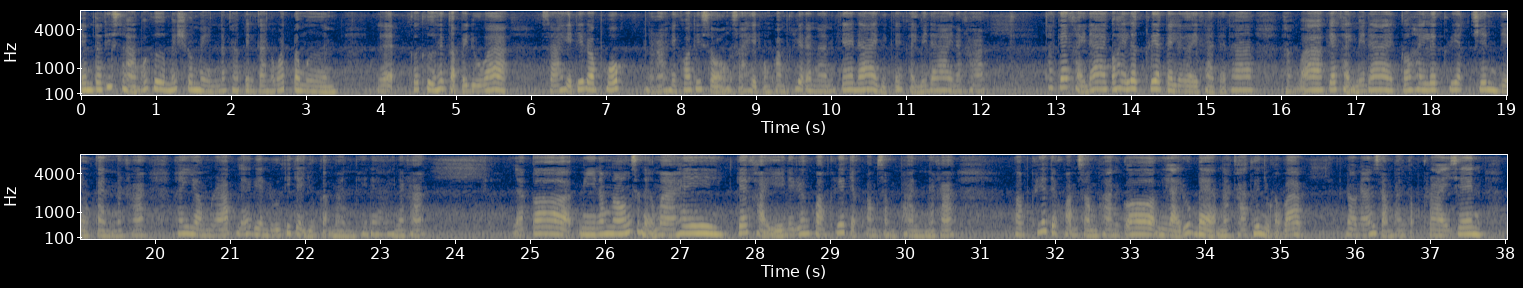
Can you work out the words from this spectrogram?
M ตัวที่ 3 ก็คือ measurement นะคะ เป็นการวัดประเมิน และก็คือให้กลับไปดูว่าสาเหตุที่เราพบนะคะ ในข้อที่ 2 สาเหตุของความเครียดอันนั้น แก้ได้หรือแก้ไขไม่ได้นะคะ ถ้าแก้ไขได้ก็ให้เลิกเครียดไปเลยค่ะ แต่ถ้าหากว่าแก้ไขไม่ได้ก็ให้เลิกเครียดเช่นเดียวกันนะคะ ให้ยอมรับและเรียนรู้ที่จะอยู่กับมันให้ได้นะคะ แล้วก็มีน้องๆเสนอมาให้แก้ไขในเรื่องความเครียดจากความสัมพันธ์นะคะ ความเครียดจากความสัมพันธ์ก็มีหลายรูปแบบนะคะ ขึ้นอยู่กับว่าเรานั้นสัมพันธ์กับใคร เช่น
